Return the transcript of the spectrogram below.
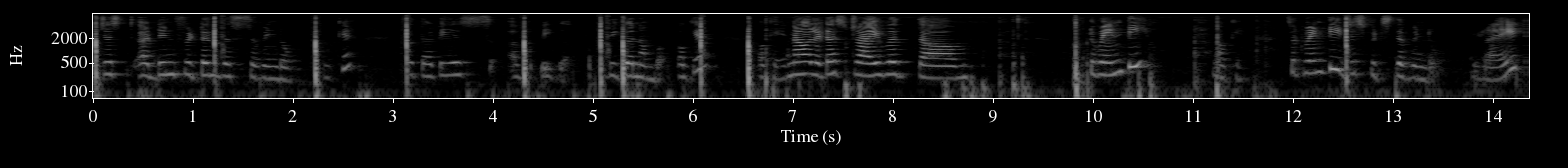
It just uh, didn't fit in this window okay? So 30 is a bigger bigger number okay? Okay now let us try with um, 20 okay so 20 just fits the window right?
